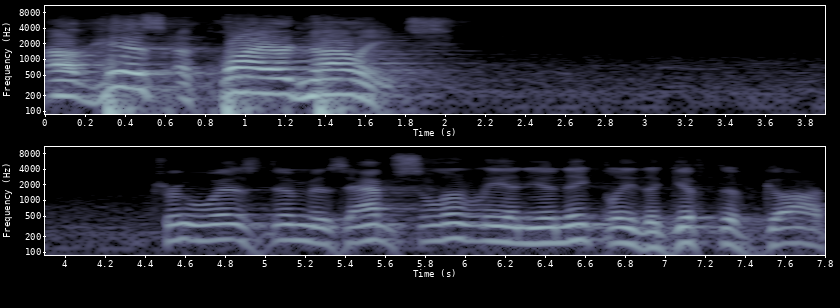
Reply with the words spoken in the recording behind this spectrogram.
of his acquired knowledge. True wisdom is absolutely and uniquely the gift of God.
